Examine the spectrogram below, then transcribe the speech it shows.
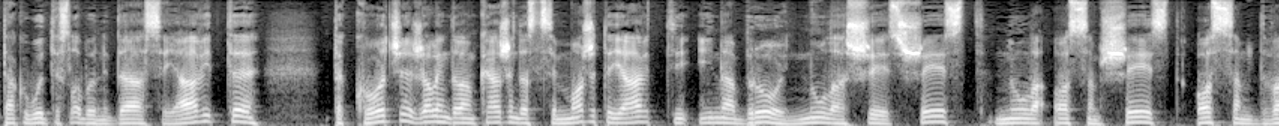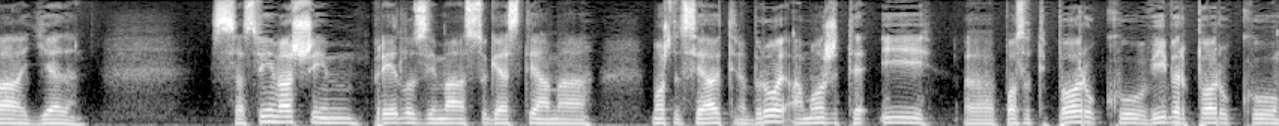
Tako budite slobodni da se javite. Također želim da vam kažem da se možete javiti i na broj 066 086 821 sa svim vašim prijedlozima, sugestijama, možete se javiti na broj, a možete i uh, poslati poruku, Viber poruku,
